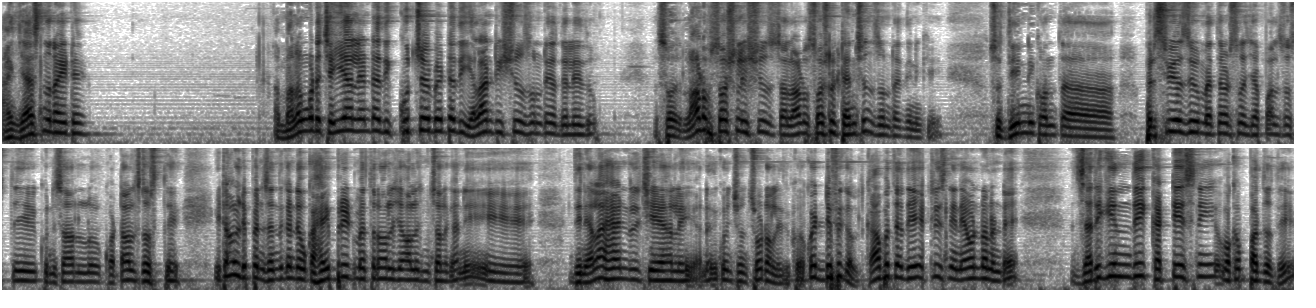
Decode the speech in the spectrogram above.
ఆయన చేస్తున్నారు రైటే మనం కూడా చేయాలంటే అది కూర్చోబెట్టి అది ఎలాంటి ఇష్యూస్ ఉంటాయో తెలియదు so lot of social issues lot of social tensions ఉంటాయి దీనికి. సో దీన్ని కొంత పెర్సివేజివ్ మెథడ్స్లో చెప్పాల్సి వస్తే కొన్నిసార్లు కొట్టాల్సి వస్తే ఇట్ ఆల్ డిపెండ్స్ ఎందుకంటే ఒక హైబ్రిడ్ మెథడాలజీ ఆలోచించాలి కానీ దీన్ని ఎలా హ్యాండిల్ చేయాలి అనేది కొంచెం చూడాలి. ఇది క్వైట్ డిఫికల్ట్ కాకపోతే అది అట్లీస్ట్ నేను ఏమంటానంటే జరిగింది కట్టేసి ఒక పద్ధతి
